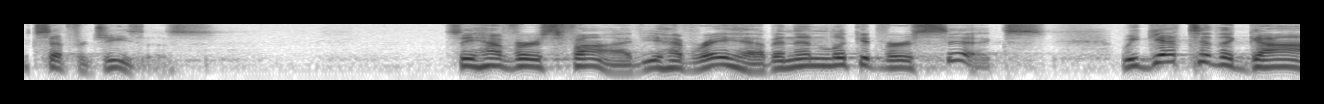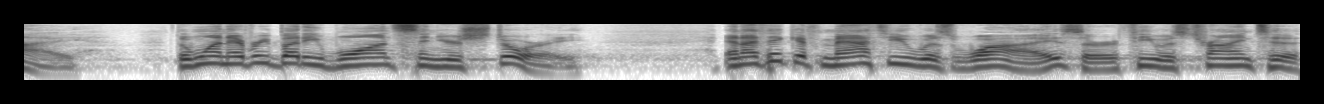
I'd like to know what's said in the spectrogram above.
Except for Jesus. So you have verse 5, you have Rahab, and then look at verse 6. We get to the guy, the one everybody wants in your story. And I think if Matthew was wise, or if he was trying to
